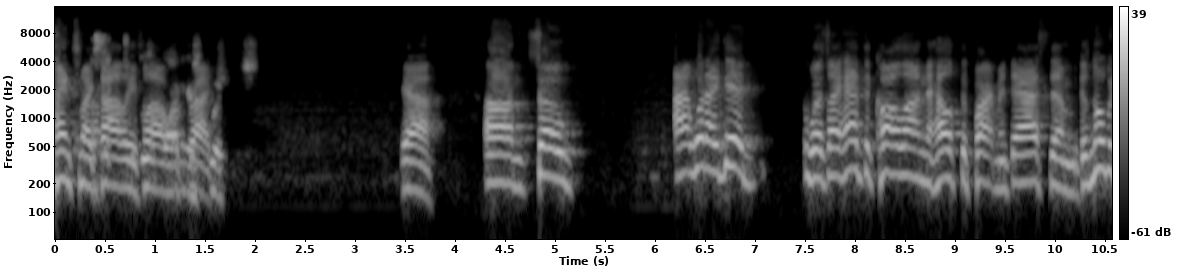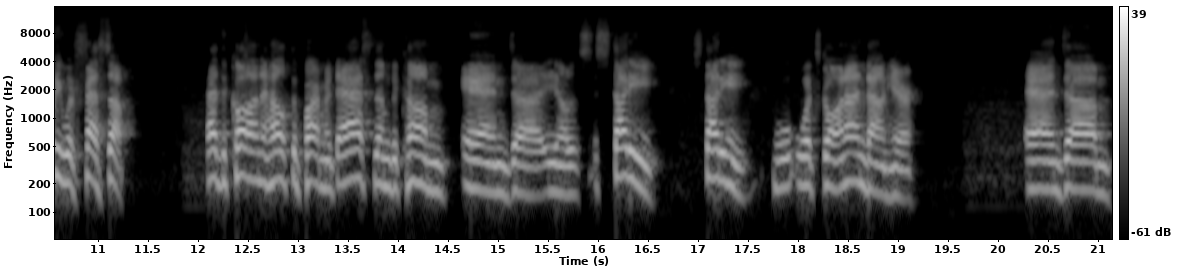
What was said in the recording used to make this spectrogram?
hence my cauliflower crotch. Yeah. Um, so I, what I did was I had to call on the health department to ask them because nobody would fess up. I had to call on the health department to ask them to come and uh, you know study study w- what's going on down here. And um,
